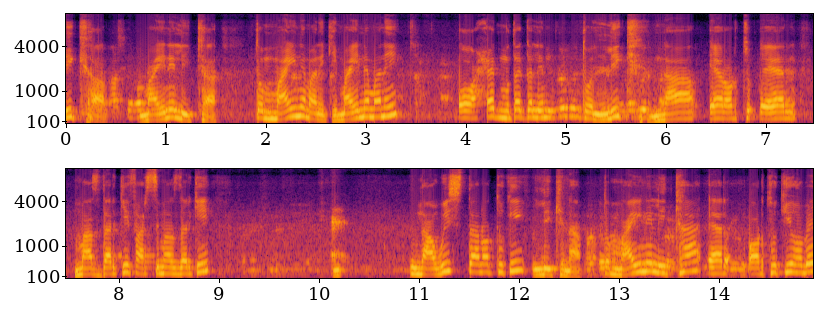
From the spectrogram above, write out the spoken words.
লিখা। মাইনে লিখা। তো মাইনে মানে কি? মাইনে মানে অহেদ মুতাকালিম তো লিখ না এর অর্থ, এর মাজদার কি? ফার্সি মাজদার কি? নাউইস্তান অর্থ কি? লিখনা তো মাইনে লিখা এর অর্থ কি হবে?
